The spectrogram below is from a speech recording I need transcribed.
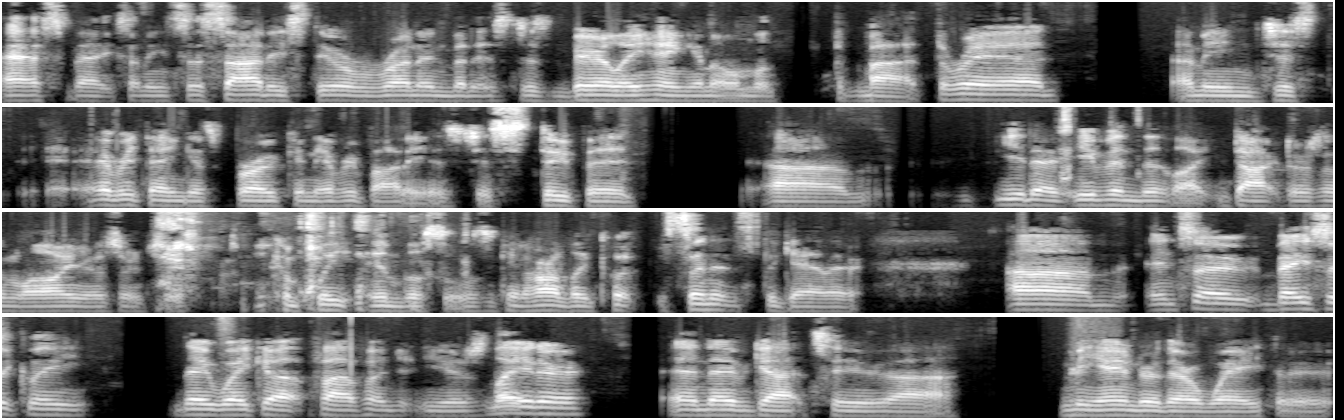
aspects. I mean, society's still running, but it's just barely hanging on by a thread. I mean, just everything is broken. Everybody is just stupid. Um, you know, even the like doctors and lawyers are just complete imbeciles and can hardly put the sentence together. Um, and so basically, they wake up 500 years later and they've got to uh, meander their way through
